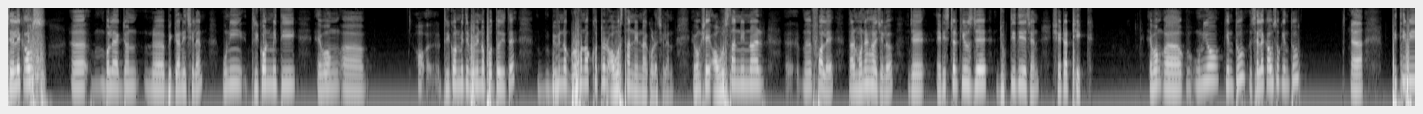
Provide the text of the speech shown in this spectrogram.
সেলেকাউস বলে একজন বিজ্ঞানী ছিলেন। উনি ত্রিকোণমিতি এবং ত্রিকোণমিতির বিভিন্ন পদ্ধতিতে বিভিন্ন গ্রহ নক্ষত্রের অবস্থান নির্ণয় করেছিলেন এবং সেই অবস্থান নির্ণয়ের ফলে তার মনে হয়েছিল যে এরিস্টার কিউজ যে যুক্তি দিয়েছেন, সেটা ঠিক। এবং উনিও কিন্তু সেলেকাউসও কিন্তু পৃথিবী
